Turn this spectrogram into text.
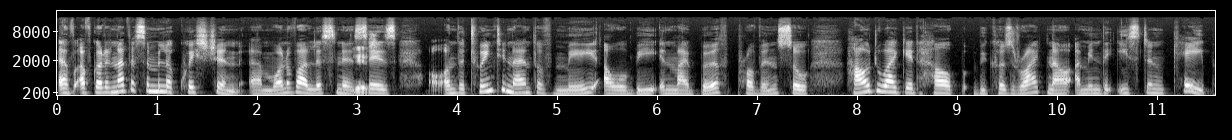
I've, I've got another similar question. Um, one of our listeners yes. says, On the 29th of May, I will be in my birth province. So, how do I get help? Because right now I'm in the Eastern Cape.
